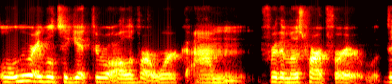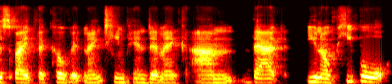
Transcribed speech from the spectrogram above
we were able to get through all of our work um, for the most part, for despite the COVID nineteen pandemic, um, that you know people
